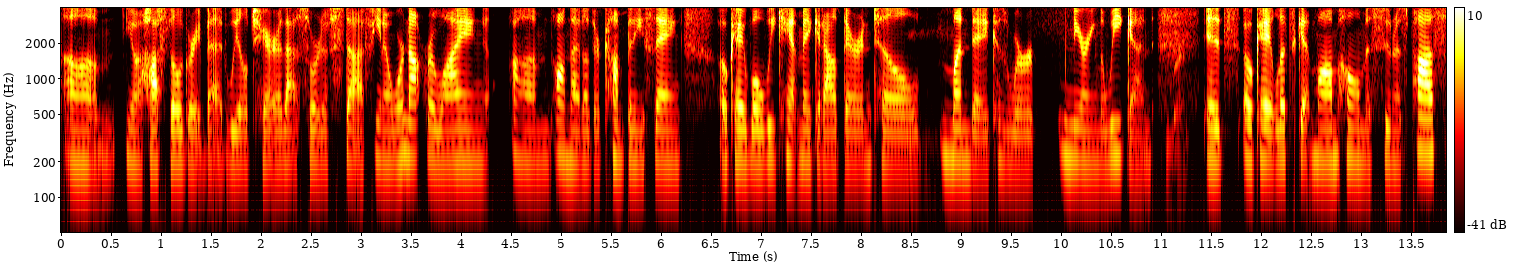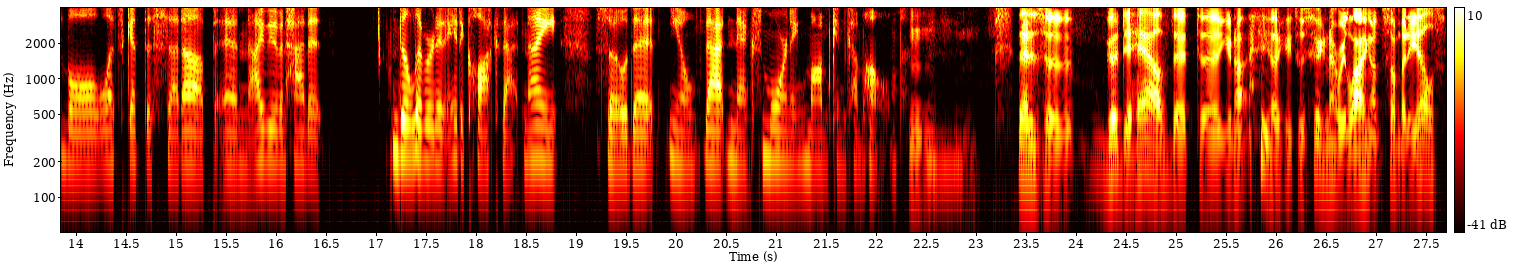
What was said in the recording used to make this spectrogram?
um, you know, a hospital grade bed, wheelchair, that sort of stuff. You know, we're not relying um, on that other company saying, okay, well, we can't make it out there until Monday because we're nearing the weekend. Right. It's okay, let's get mom home as soon as possible. Let's get this set up. And I've even had it delivered at eight o'clock that night so that, you know, that next morning mom can come home. Mm-hmm. That is uh, good to have. That uh, you're not like you said, you're not relying on somebody else.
